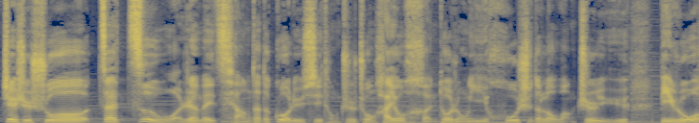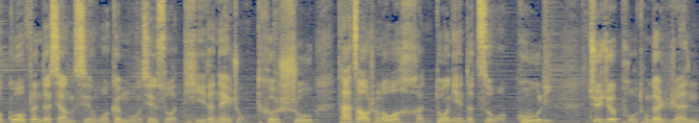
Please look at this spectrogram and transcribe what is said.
这是说，在自我认为强大的过滤系统之中，还有很多容易忽视的漏网之鱼。比如，我过分的相信我跟母亲所提的那种特殊，它造成了我很多年的自我孤立，拒绝普通的人、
